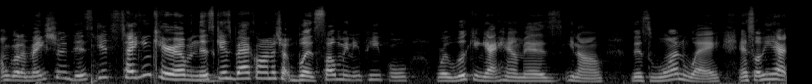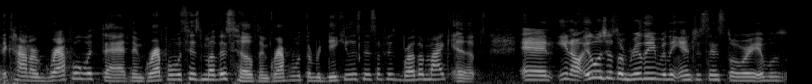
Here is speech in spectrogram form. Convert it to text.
I'm going to make sure this gets taken care of and Mm-hmm. this gets back on the track. But so many people were looking at him as, you know, this one way. And so he had to kind of grapple with that, then grapple with his mother's health, and grapple with the ridiculousness of his brother Mike Epps. And, you know, it was just a really, really interesting story. It was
